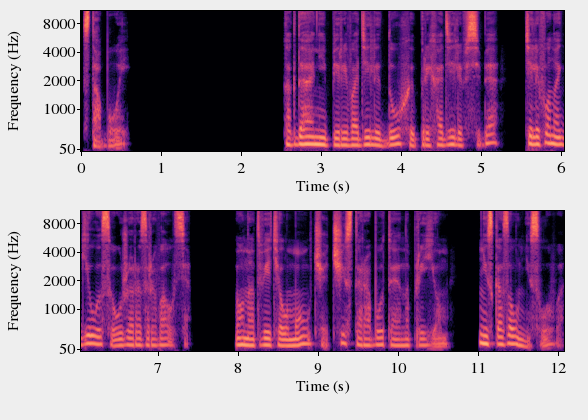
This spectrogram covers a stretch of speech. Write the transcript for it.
с тобой. Когда они переводили дух и приходили в себя, телефон Агилоса уже разрывался. Он ответил молча, чисто работая на прием, не сказал ни слова.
